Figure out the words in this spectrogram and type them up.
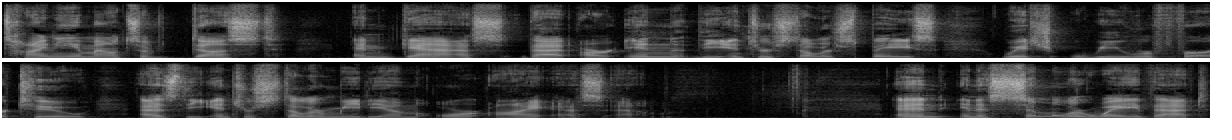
tiny amounts of dust and gas that are in the interstellar space, which we refer to as the interstellar medium or ISM. And in a similar way that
